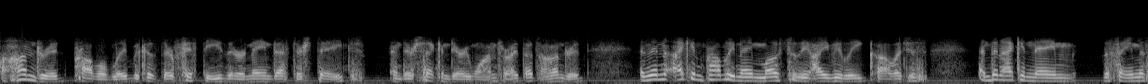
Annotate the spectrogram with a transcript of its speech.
a hundred probably because there are 50 that are named after states and they're secondary ones, right? That's a hundred. And then I can probably name most of the Ivy League colleges, and then I can name the famous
